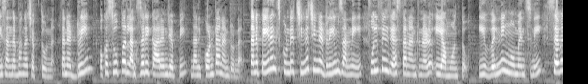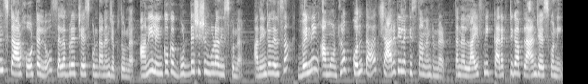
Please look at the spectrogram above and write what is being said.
ఈ సందర్భంగా చెప్తూ ఉన్నారు తన డ్రీమ్ ఒక సూపర్ లగ్జరీ కార్ అని చెప్పి దాన్ని కొంటానంటున్నారు. తన పేరెంట్స్కి ఉండే చిన్న చిన్న డ్రీమ్స్ అన్ని ఫుల్ఫిల్ చేస్తానంటున్నాడు ఈ అమౌంట్తో. ఈ విన్నింగ్ మూమెంట్స్ని సెవెన్ స్టార్ హోటల్లో సెలబ్రేట్ చేసుకుంటానని చెప్తున్నారు. అనిల్ ఇంకొక గుడ్ డెసిషన్ కూడా తీసుకున్నారు. అదేంటో తెలుసా? విన్నింగ్ అమౌంట్లో కొంత చారిటీలకు ఇస్తానంటున్నాడు. తన లైఫ్ని కరెక్ట్గా ప్లాన్ చేసుకొని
